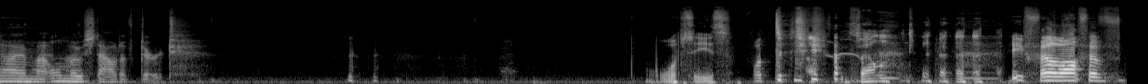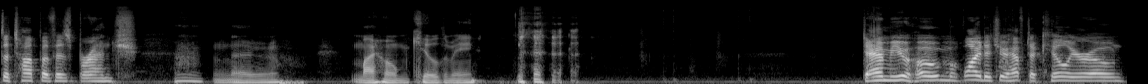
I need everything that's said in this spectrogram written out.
And I'm almost out of dirt. Whoopsies. What did you? Uh, fell. he fell off of the top of his branch. No. My home killed me. Damn you, home! Why did you have to kill your own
